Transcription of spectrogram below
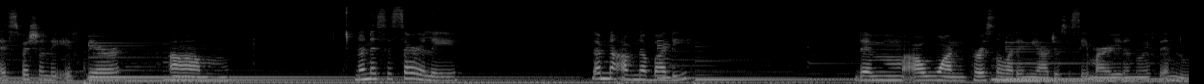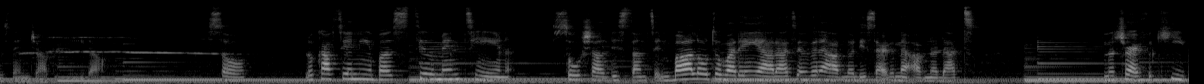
especially if they're um, not necessarily them not have nobody. Them are one person over them are just to say married, don't know if them lose their job either. So look after your neighbors, still maintain social distancing. Ball out over the yard, ask them if they have no this or they have no that. You try to keep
